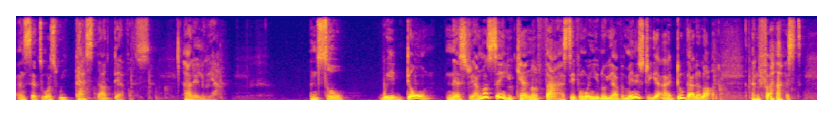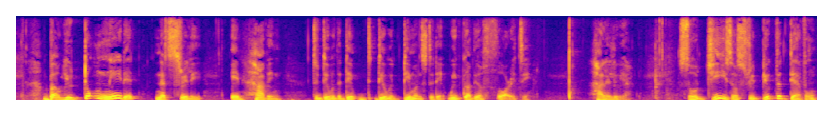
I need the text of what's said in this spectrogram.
and said to us, We cast out devils. Hallelujah. And so we don't necessary. I'm not saying you cannot fast even when you know you have a ministry. Yeah, I do that a lot and fast. But you don't need it necessarily in having to deal with the de- deal with demons today. We've got the authority. Hallelujah. So Jesus rebuked the devil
